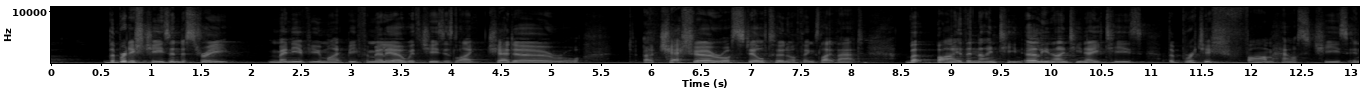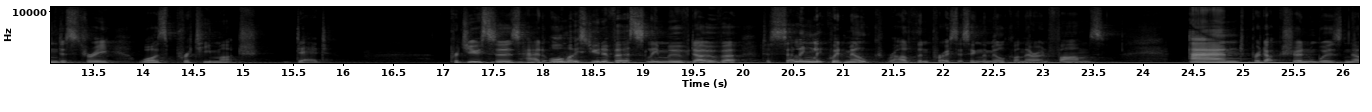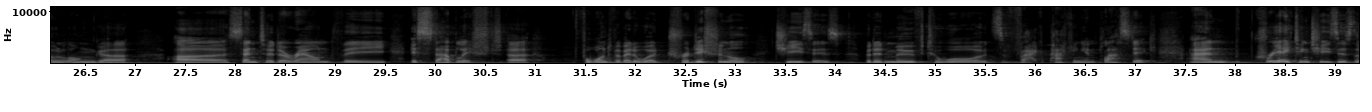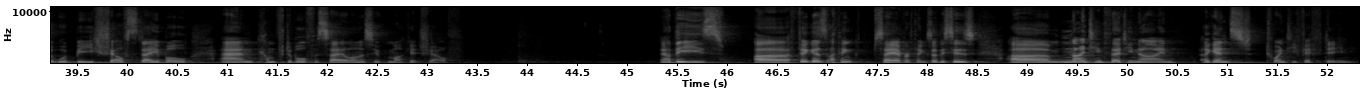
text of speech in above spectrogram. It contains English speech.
the British cheese industry, many of you might be familiar with cheeses like cheddar or uh, Cheshire or Stilton or things like that. But by the 19, early 1980s, the British farmhouse cheese industry was pretty much dead. Producers had almost universally moved over to selling liquid milk rather than processing the milk on their own farms. And production was no longer uh, centered around the established, uh, for want of a better word, traditional cheeses, but had moved towards vac packing in plastic and creating cheeses that would be shelf stable and comfortable for sale on a supermarket shelf. Now, these uh, figures, I think, say everything. So this is um, 1939 against 2015.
